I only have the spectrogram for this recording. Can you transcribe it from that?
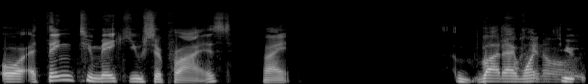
or a thing to make you surprised, right? But I want to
